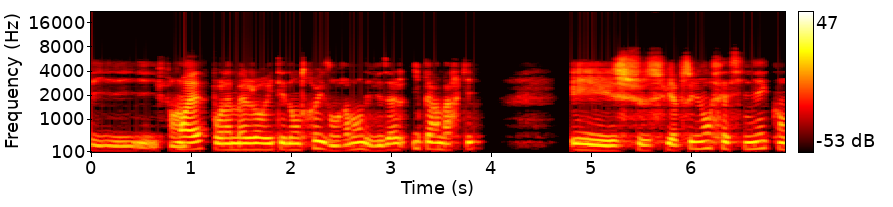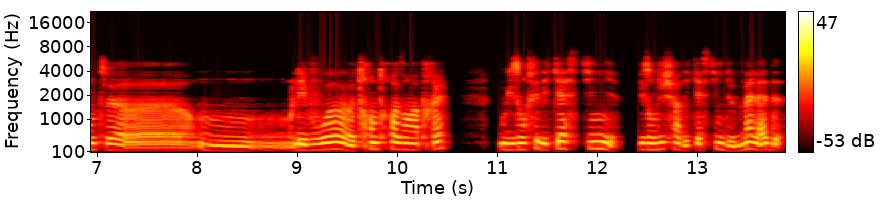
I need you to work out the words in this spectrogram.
Enfin, Ouais. Pour la majorité d'entre eux, ils ont vraiment des visages hyper marqués. Et je suis absolument fascinée quand euh, on les voit euh, 33 ans après, où ils ont fait des castings. Ils ont dû faire des castings de malades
